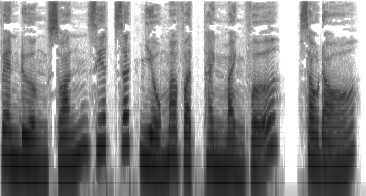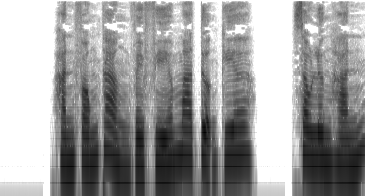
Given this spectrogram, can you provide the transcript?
ven đường xoắn giết rất nhiều ma vật thành mảnh vỡ, sau đó hắn phóng thẳng về phía ma tượng kia. Sau lưng hắn,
